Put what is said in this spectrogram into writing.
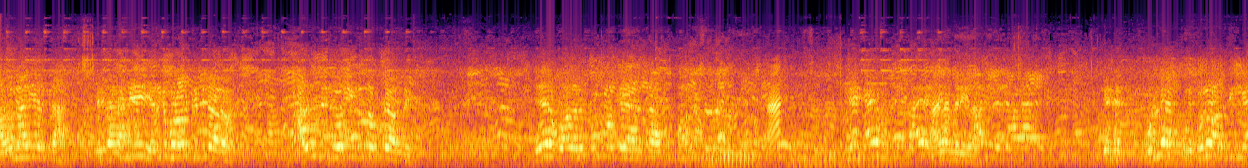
அவனாலே இருக்கா அறுபத்தஞ்சு வரை இருபது விட்டாரு அதெல்லாம் தெரியல உள்ள சொல்லு அழைச்சிங்க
